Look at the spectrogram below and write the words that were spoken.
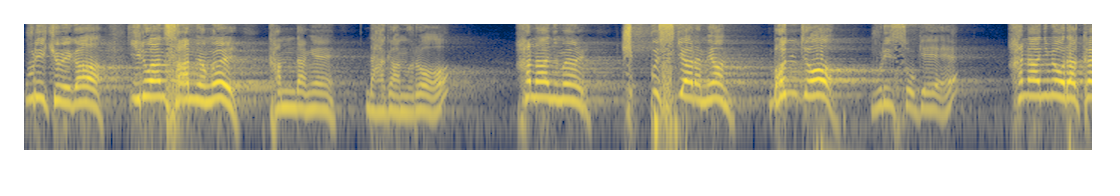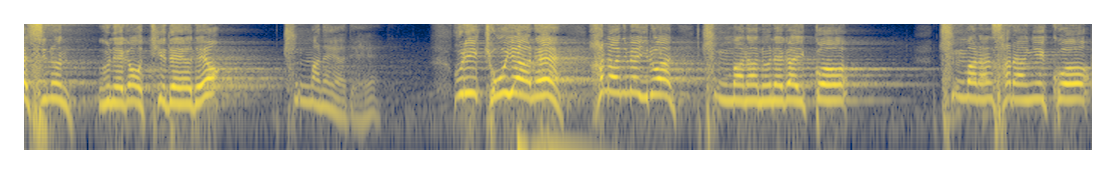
우리 교회가 이러한 사명을 감당해 나감으로 하나님을 기쁘시게 하려면 먼저 우리 속에 하나님이 허락하시는 은혜가 어떻게 돼야 돼요? 충만해야 돼. 우리 교회 안에 하나님의 이러한 충만한 은혜가 있고 충만한 사랑이 있고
